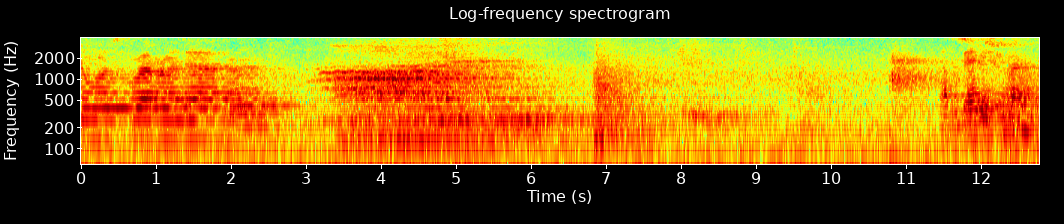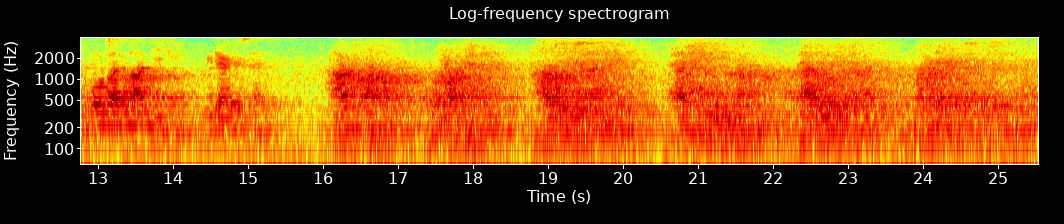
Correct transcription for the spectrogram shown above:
yours forever and ever. Savior's command, informed by divine teaching, we dare to say, Our Father, who art in heaven, hallowed be thy name. Thy kingdom come, thy will be done, on earth as it is in heaven.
